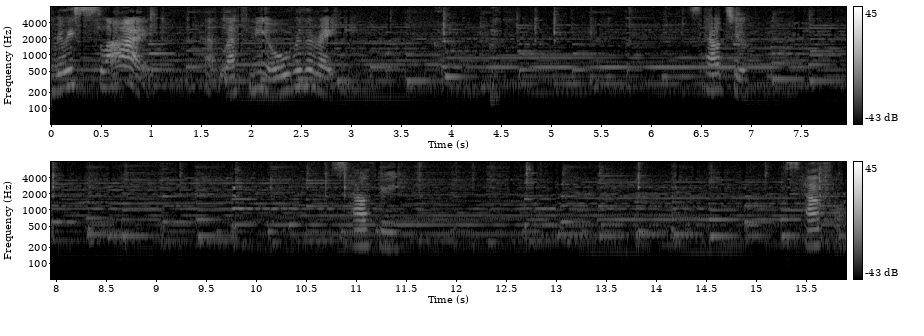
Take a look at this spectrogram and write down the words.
And really slide that left knee over the right knee. Exhale two. Exhale three. Exhale four.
